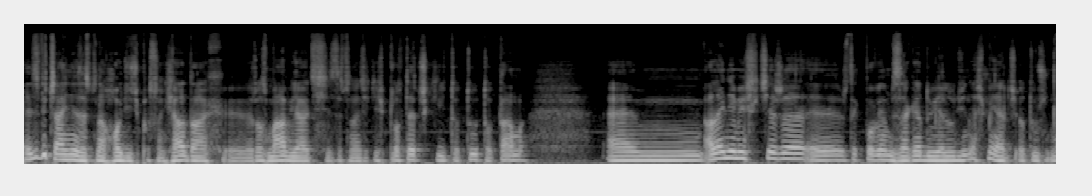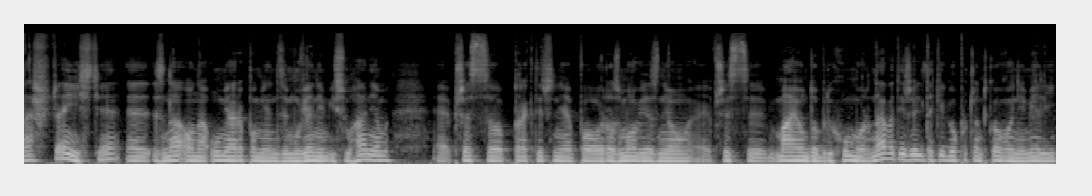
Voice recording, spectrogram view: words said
zwyczajnie zaczyna chodzić po sąsiadach, y, rozmawiać, zaczynać jakieś ploteczki, to tu, to tam ale nie myślcie, że, e, że tak powiem, zagaduje ludzi na śmierć. Otóż na szczęście e, zna ona umiar pomiędzy mówieniem i słuchaniem, e, przez co praktycznie po rozmowie z nią wszyscy mają dobry humor, nawet jeżeli takiego początkowo nie mieli.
